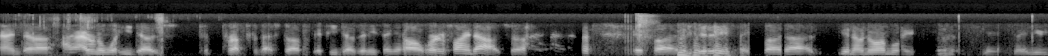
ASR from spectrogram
and uh, I, I don't know what he does to prep for that stuff, if he does anything at all. We're gonna find out. So if uh, he did anything, but uh, you know, normally you, know, you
